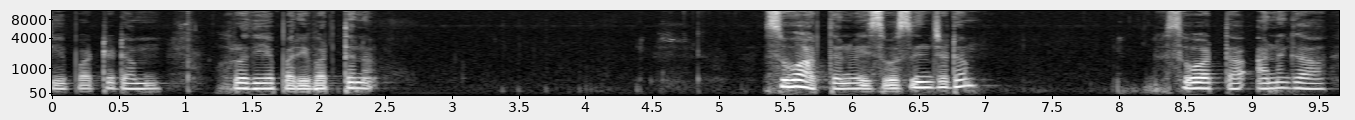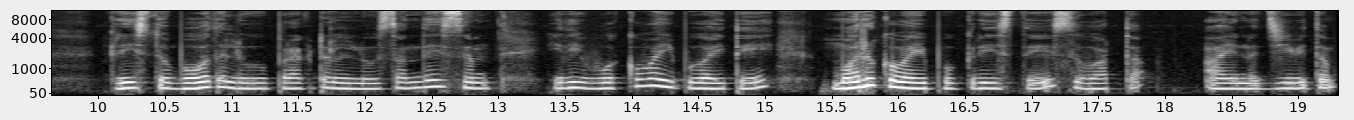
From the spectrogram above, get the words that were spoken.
చేపట్టడం హృదయ పరివర్తన సువార్తను విశ్వసించడం సువార్త అనగా క్రీస్తు బోధలు ప్రకటనలు సందేశం. ఇది ఒకవైపు అయితే మరొక వైపు క్రీస్తే సువార్త ఆయన జీవితం.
